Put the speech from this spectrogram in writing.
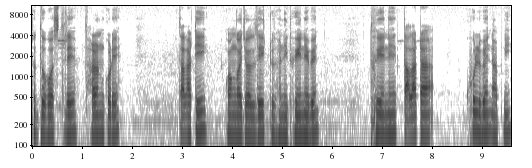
শুদ্ধ বস্ত্রে ধারণ করে তালাটি গঙ্গা জল দিয়ে একটুখানি ধুয়ে নেবেন। ধুয়ে নিয়ে তালাটা খুলবেন আপনি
